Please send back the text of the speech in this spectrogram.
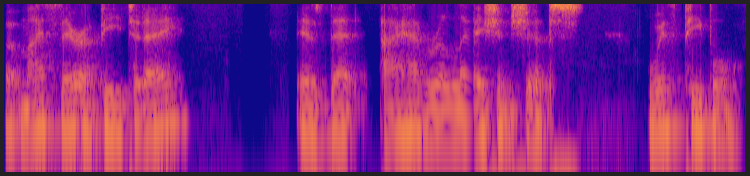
But my therapy today is that I have relationships with people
